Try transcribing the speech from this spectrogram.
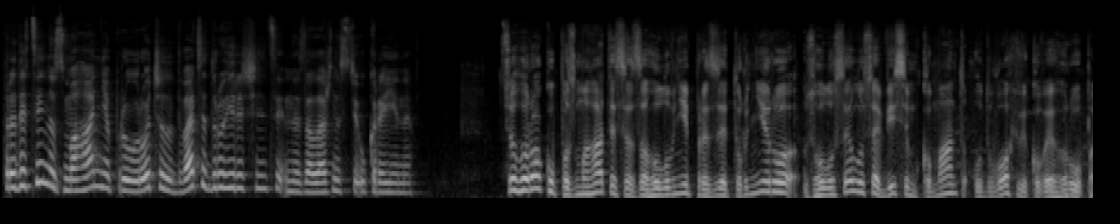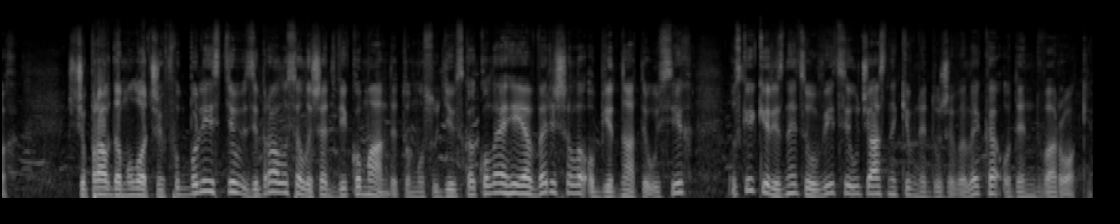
Традиційно змагання приурочили 22-й річниці незалежності України. Цього року позмагатися за головні призи турніру зголосилося вісім команд у двох вікових групах. Щоправда, молодших футболістів зібралося лише дві команди, тому суддівська колегія вирішила об'єднати усіх, оскільки різниця у віці учасників не дуже велика 1-2 роки.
